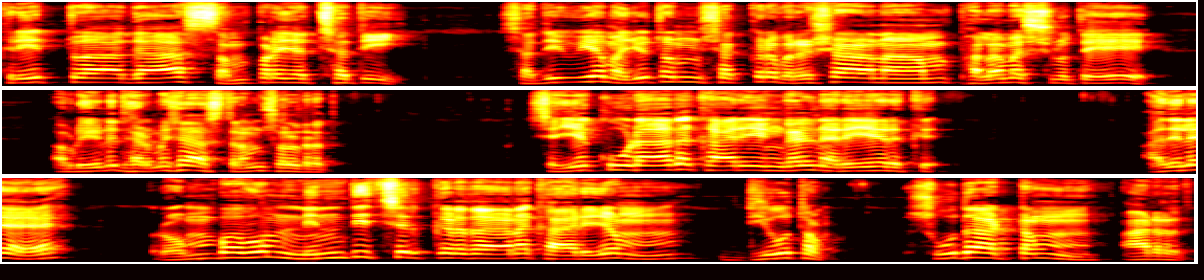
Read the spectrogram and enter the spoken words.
கிரீத்வாகா சம்பிரயச்சதி சதிவ்யமயுதம் சக்கர வருஷானாம் பலமஸ்னுதே அப்படின்னு தர்மசாஸ்திரம் சொல்கிறது செய்யக்கூடாத காரியங்கள் நிறைய இருக்குது அதில் ரொம்பவும் நிந்திச்சிருக்கிறதான காரியம் தியூதம் சூதாட்டம் ஆடுறது.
